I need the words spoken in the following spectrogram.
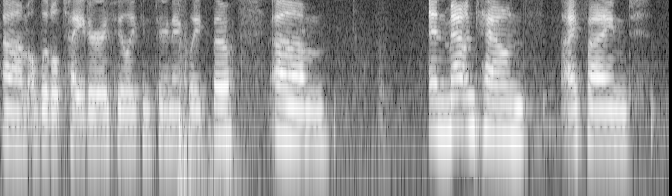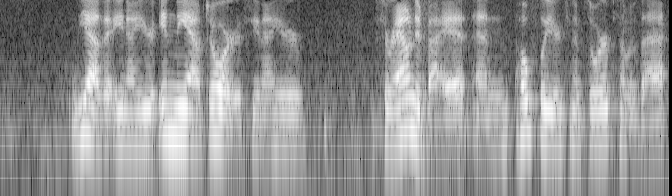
Um, a little tighter, I feel like in Saranac Lake though. Um, and mountain towns, I find, yeah, that you know, you're in the outdoors. You know, you're surrounded by it, and hopefully you can absorb some of that.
